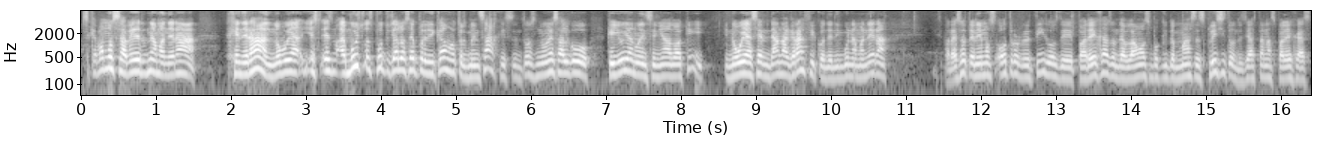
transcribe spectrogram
Así que vamos a ver de una manera general. No voy a, es, muchos puntos ya los he predicado en otros mensajes, entonces no es algo que yo ya no he enseñado aquí. Y no voy a hacer nada gráfico de ninguna manera. Para eso tenemos otros retiros de parejas donde hablamos un poquito más explícito, donde ya están las parejas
